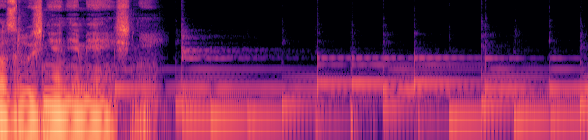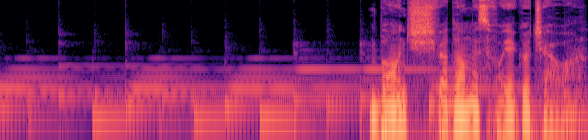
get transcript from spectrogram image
Rozluźnienie mięśni. Bądź świadomy swojego ciała.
